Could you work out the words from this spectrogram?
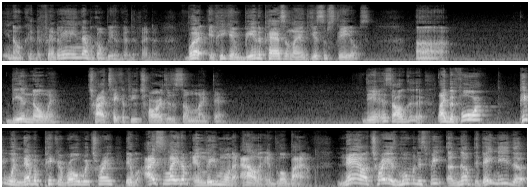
He no good defender. He ain't never gonna be a good defender. But if he can be in the passing lane, get some steals, uh, be a knowing, try to take a few charges or something like that, then it's all good. Like before, people would never pick and roll with Trae. They would isolate him and leave him on the island and blow by him. Now Trae is moving his feet enough that they need to,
